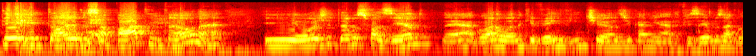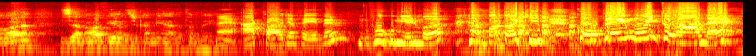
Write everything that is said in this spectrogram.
território do sapato, então, né? E hoje estamos fazendo, né, agora o ano que vem, 20 anos de caminhada. Fizemos agora 19 anos de caminhada também. É, a Cláudia Weber, vulgo minha irmã, botou aqui, comprei muito lá, né?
